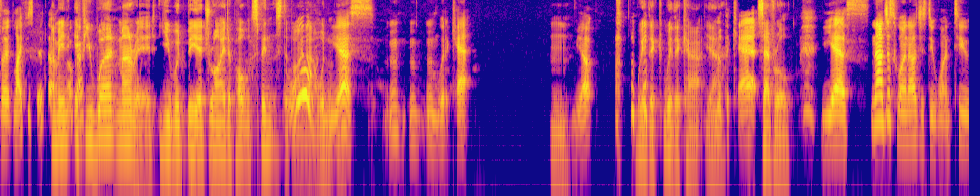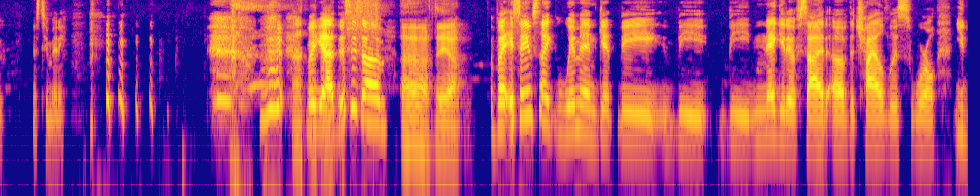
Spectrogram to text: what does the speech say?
but life is good though. I mean, Okay. if you weren't married, you would be a dried up old spinster by Ooh, now, wouldn't you? yes. Mm, mm, mm, with a cat. Mm. Yep. With a with a cat, yeah. With a cat. Several. Yes. Not just one. I'll just do one. Two. That's too many. but yeah, this is um Oh dear. but it seems like women get the the the negative side of the childless world. You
